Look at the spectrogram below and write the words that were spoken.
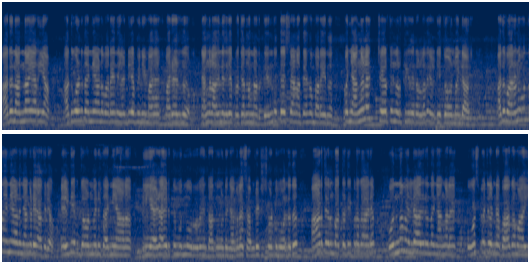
അത് നന്നായി അറിയാം. അതുകൊണ്ട് തന്നെയാണ് പറയുന്നത് എൽ ഡി എഫ് ഇനി വര- വരരുത്. ഞങ്ങൾ അതിനെതിരെ പ്രചരണം നടത്തി. എന്തുദ്ദേശിച്ചാണ് അദ്ദേഹം പറയുന്നത്? അപ്പൊ ഞങ്ങളെ ചേർത്ത് നിർത്തിയിട്ടുള്ളത് എൽ ഡി എഫ് ഗവൺമെന്റ് ആണ് അത് വരണമെന്ന് തന്നെയാണ് ഞങ്ങളുടെ ആഗ്രഹം. എൽ ഡി എഫ് ഗവൺമെന്റ് തന്നെയാണ് ഈ ഏഴായിരത്തി മുന്നൂറ് രൂപയും തന്നുകൊണ്ട് ഞങ്ങളെ സംരക്ഷിച്ചുകൊണ്ട് പോകുന്നത്. ആർദ്രം പദ്ധതി പ്രകാരം ഒന്നുമില്ലാതിരുന്ന ഞങ്ങളെ ഹോസ്പിറ്റലിന്റെ ഭാഗമായി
